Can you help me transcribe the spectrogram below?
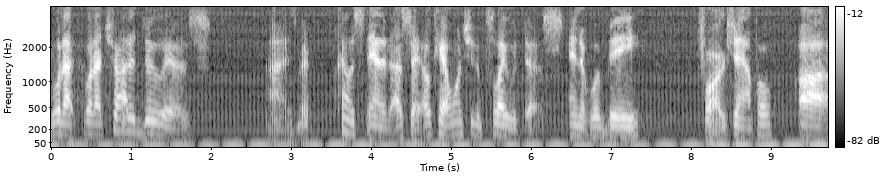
what I what I try to do is, uh, it's very kind of standard. I say, okay, I want you to play with this, and it would be, for example, uh,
